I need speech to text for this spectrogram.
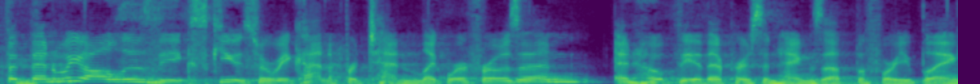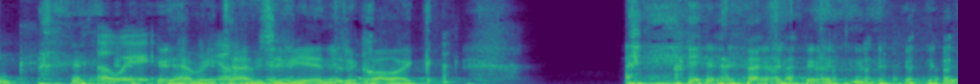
But then we all lose the excuse where we kind of pretend like we're frozen and hope the other person hangs up before you blink. Oh wait. how many times have you ended a call like? I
